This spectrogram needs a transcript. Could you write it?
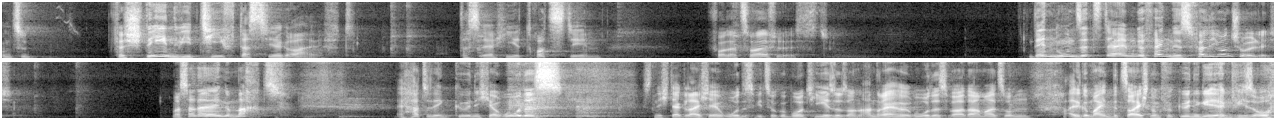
um zu verstehen, wie tief das hier greift, dass er hier trotzdem voller Zweifel ist. Denn nun sitzt er im Gefängnis, völlig unschuldig. Was hat er denn gemacht? Er hatte den König Herodes, ist nicht der gleiche Herodes wie zur Geburt Jesu, sondern ein anderer Herodes war damals so eine Allgemeinbezeichnung für Könige irgendwie so,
